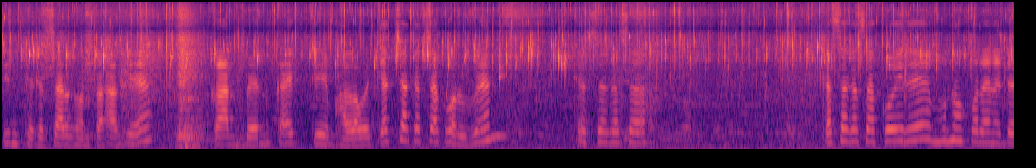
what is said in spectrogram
তিন থেকে চার ঘণ্টা আগে কাটবেন কাটতে ভালোভাবে কেঁচা কেঁচা করবেন। কেঁচা কেঁচা, কাঁচা কাঁচা কইরে মনে করেন এটা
